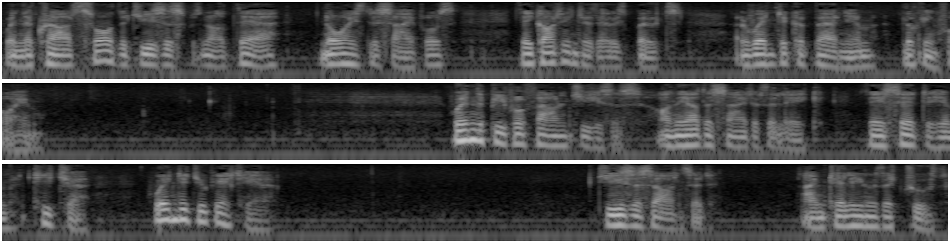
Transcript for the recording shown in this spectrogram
When the crowd saw that Jesus was not there, nor his disciples, they got into those boats and went to Capernaum looking for him. When the people found Jesus on the other side of the lake, they said to him, Teacher, when did you get here? Jesus answered, I'm telling you the truth.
